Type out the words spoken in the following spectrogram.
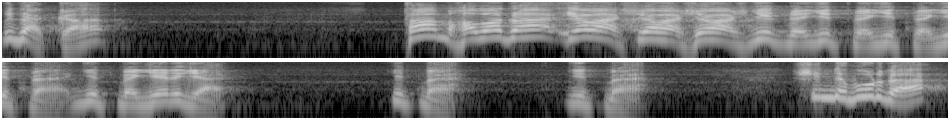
Bir dakika. Tam havada yavaş yavaş yavaş gitme gitme gitme gitme gitme geri gel. Gitme. Gitme. Şimdi burada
